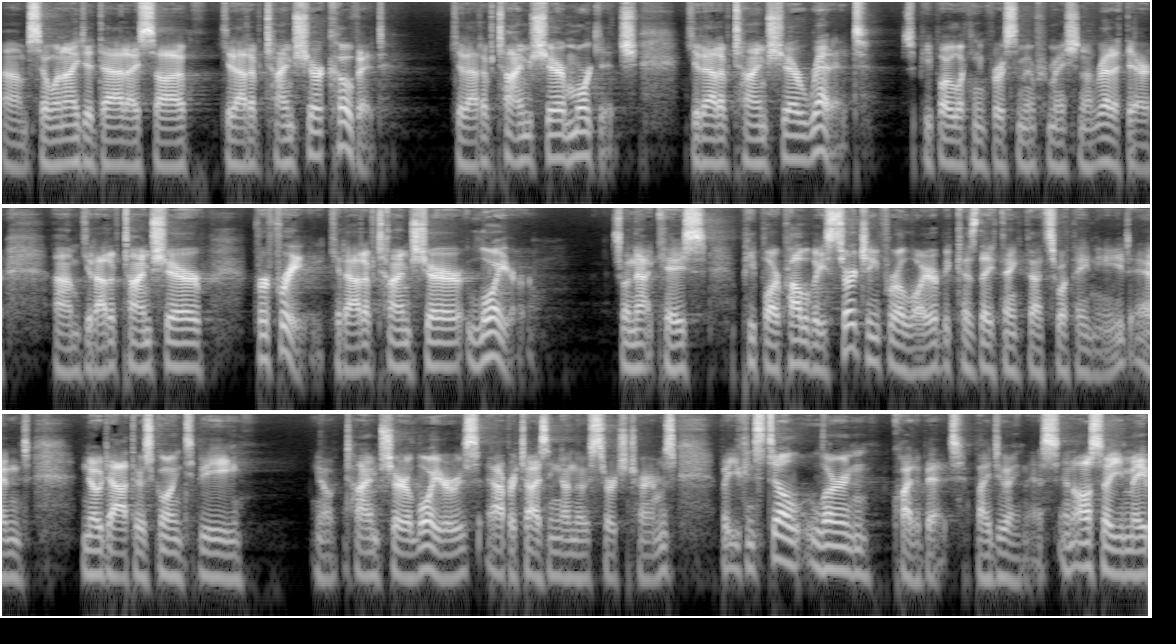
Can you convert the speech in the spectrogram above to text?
Um, so when I did that, I saw get out of timeshare COVID, get out of timeshare mortgage, get out of timeshare Reddit. So people are looking for some information on Reddit there. Um, get out of timeshare for free, get out of timeshare lawyer. So in that case, people are probably searching for a lawyer because they think that's what they need. And no doubt there's going to be you know, timeshare lawyers advertising on those search terms, but you can still learn quite a bit by doing this. And also, you may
